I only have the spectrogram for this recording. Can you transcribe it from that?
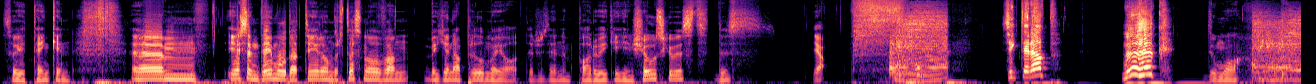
zou je denken. Ehm, eerst een demo dateert ondertussen al van begin april. Maar ja, er zijn een paar weken geen shows geweest. Dus Ziek erop. Muguk. doe maar.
